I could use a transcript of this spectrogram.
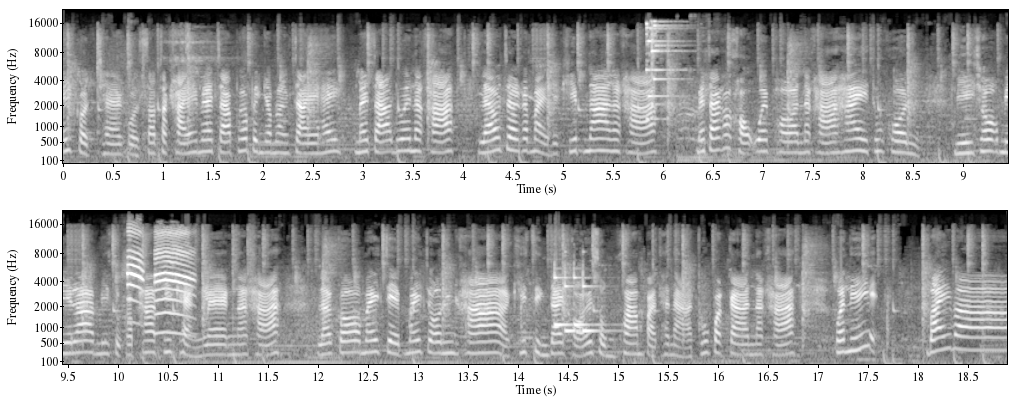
ค์กดแชร์กดซับสไครต์ให้แม่จ้าเพื่อเป็นกำลังใจให้แม่จ้าด้วยนะคะ แล้วเจอกันใหม่ในคลิปหน้านะคะแม่จ้าก็ขออวยพรนะคะ ให้ทุกคนมีโชคมีลาภมีสุขภาพที่แข็งแรงนะคะ แล้วก็ไม่เจ็บไม่จนค่ะ คิดสิ่งใดขอให้สมความปรารถนาทุกประการนะคะ วันนี้บายบาย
